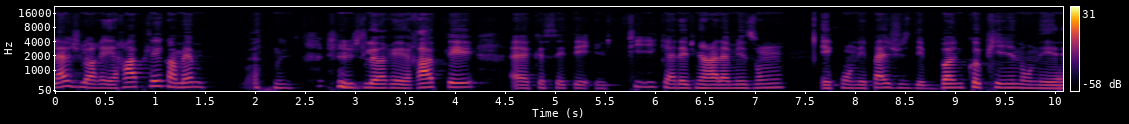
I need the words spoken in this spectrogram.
là, je leur ai rappelé quand même, je leur ai rappelé, heu, que c'était une fille qui allait venir à la maison et qu'on n'est pas juste des bonnes copines, on est,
